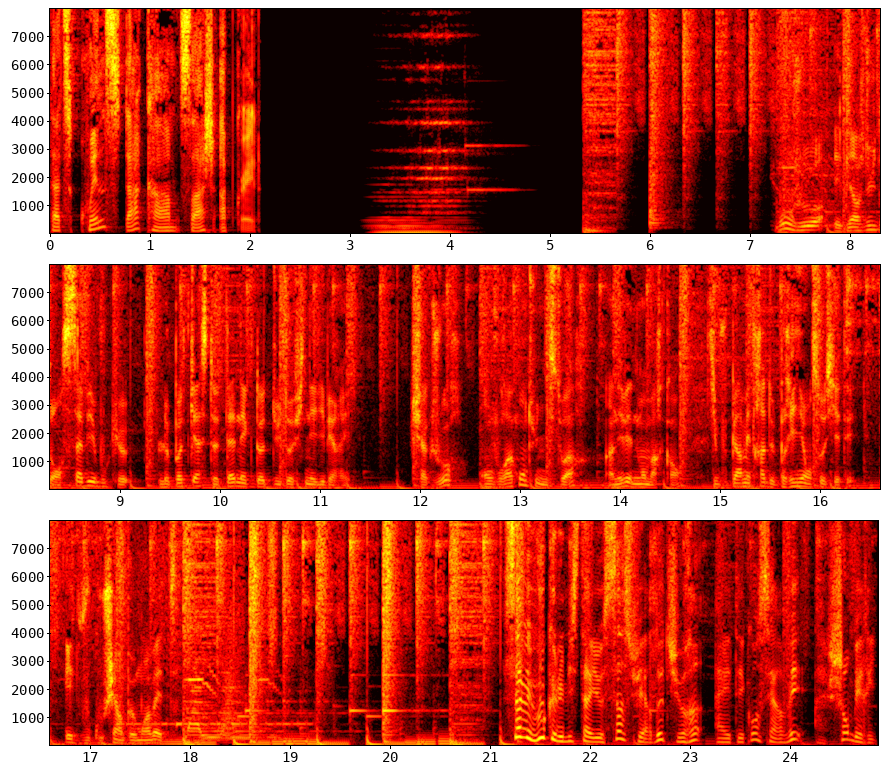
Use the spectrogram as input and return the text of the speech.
That's quince.com slash upgrade. Bonjour et bienvenue dans Savez-vous que, le podcast d'anecdotes du Dauphiné libéré. Chaque jour, on vous raconte une histoire, un événement marquant, qui vous permettra de briller en société et de vous coucher un peu moins bête. Savez-vous que le mystérieux Saint-Suaire de Turin a été conservé à Chambéry?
